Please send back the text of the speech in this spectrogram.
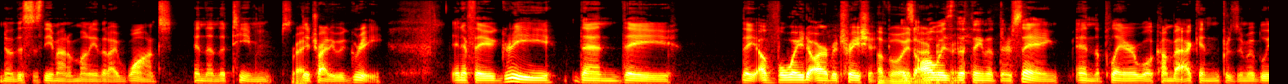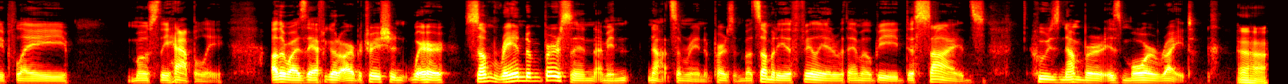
"No, this is the amount of money that I want," and then the team they try to agree and if they agree, then they they avoid arbitration. Avoid is always the thing that they're saying, and the player will come back and presumably play mostly happily. Otherwise, they have to go to arbitration, where some random person—I mean, not some random person, but somebody affiliated with MLB decides whose number is more right. uh huh.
